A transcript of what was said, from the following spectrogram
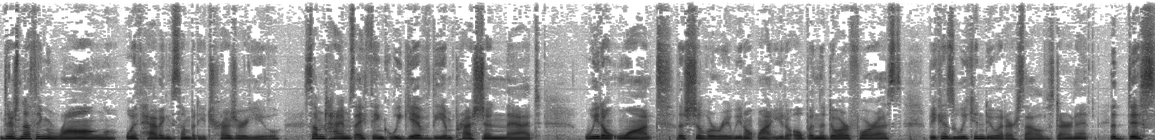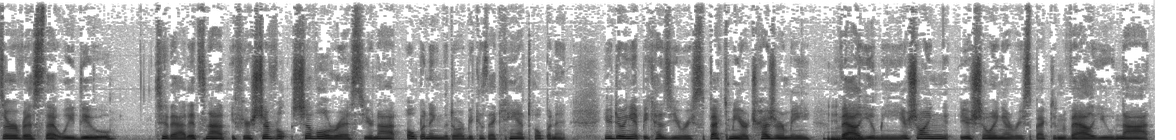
there's nothing wrong with having somebody treasure you sometimes i think we give the impression that we don't want the chivalry. We don't want you to open the door for us because we can do it ourselves, darn it. The disservice that we do to that. It's not, if you're chival- chivalrous, you're not opening the door because I can't open it. You're doing it because you respect me or treasure me, mm-hmm. value me. You're showing, you're showing a respect and value, not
